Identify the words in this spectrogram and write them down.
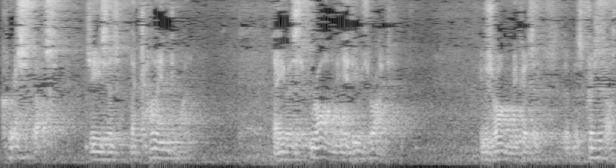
Chrestos, Jesus the kind one. Now, he was wrong, and yet he was right. He was wrong because it, was Christos.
